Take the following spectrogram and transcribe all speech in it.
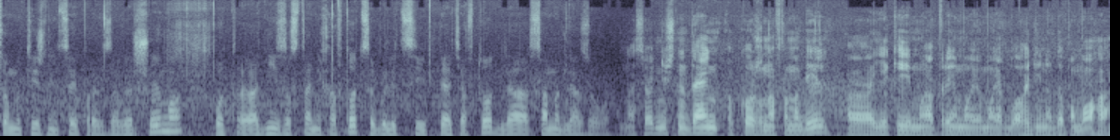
цьому тижні цей проект завершуємо. От е, одні з останніх авто це були ці 5 авто для саме для Азова. На сьогоднішній день кожен автомобіль, е, який ми отримуємо як благодійна допомога,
